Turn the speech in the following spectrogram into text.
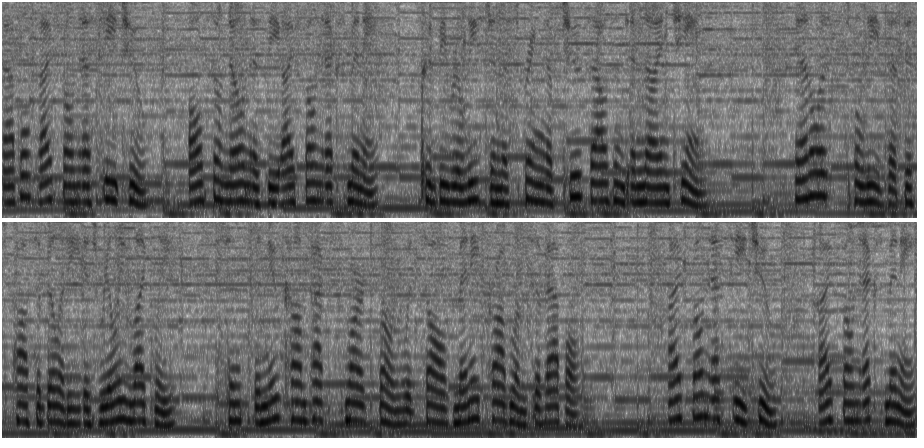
Apple's iPhone SE 2, also known as the iPhone X Mini, could be released in the spring of 2019. Analysts believe that this possibility is really likely, since the new compact smartphone would solve many problems of Apple. iPhone SE 2, iPhone X Mini,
